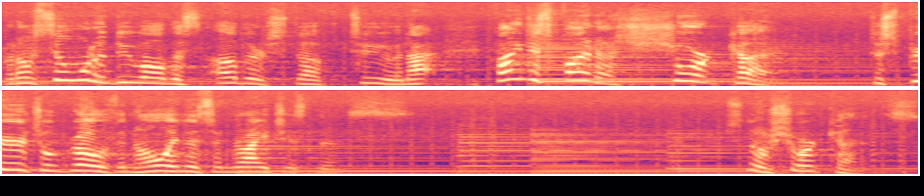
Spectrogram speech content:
but I still want to do all this other stuff too. And I, if I can just find a shortcut to spiritual growth and holiness and righteousness, There's no shortcuts.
